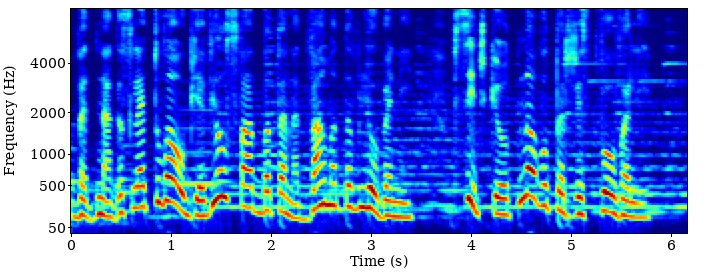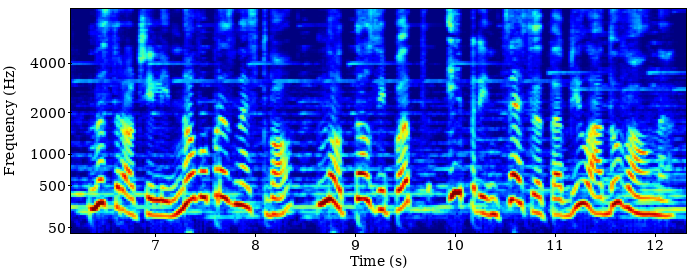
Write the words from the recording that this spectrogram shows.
Веднага след това обявил сватбата на двамата влюбени. Всички отново тържествували. Насрочили ново празненство, но този път и принцесата била доволна.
